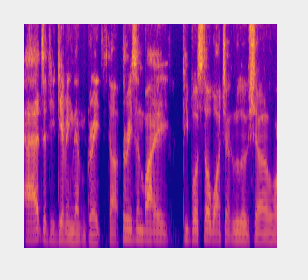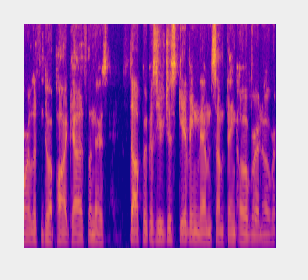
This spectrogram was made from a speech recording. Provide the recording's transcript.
ads if you're giving them great stuff. The reason why people still watch a Hulu show or listen to a podcast when there's stuff because you're just giving them something over and over.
